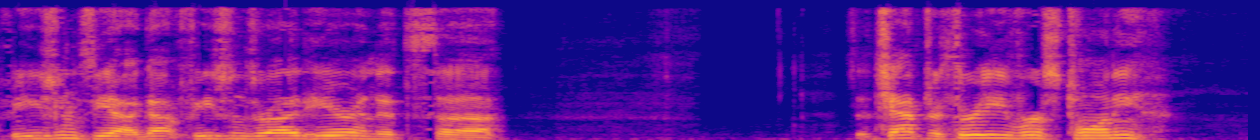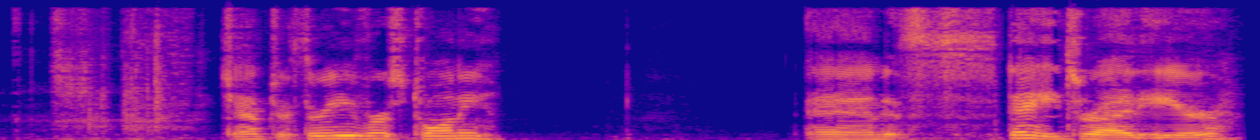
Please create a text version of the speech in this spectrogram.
Ephesians, yeah, I got Ephesians right here, and it's uh, it's chapter 3, verse 20. Chapter 3, verse 20. And it states right here,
